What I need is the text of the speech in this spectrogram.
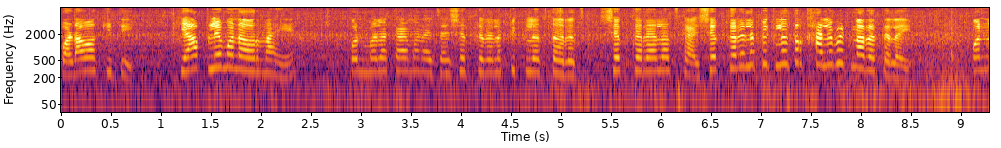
पडावा किती? हे आपल्या मनावर नाही पण मला काय म्हणायचं आहे शेतकऱ्याला पिकलं तरच. शेतकऱ्यालाच काय? शेतकऱ्याला पिकलं तर खायला भेटणार आहे त्यालाही. पण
